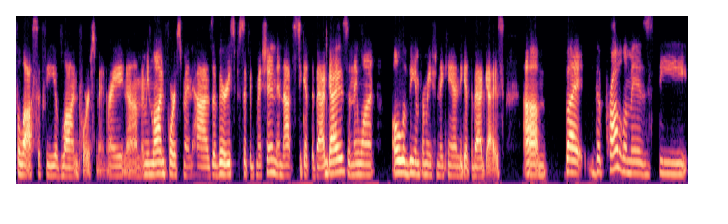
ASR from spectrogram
philosophy of law enforcement, right? Um, I mean, law enforcement has a very specific mission, and that's to get the bad guys, and they want all of the information they can to get the bad guys. Um, but the problem is the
